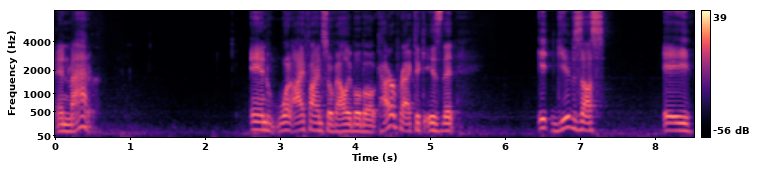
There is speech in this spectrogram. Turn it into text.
and matter. And what I find so valuable about chiropractic is that it gives us a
